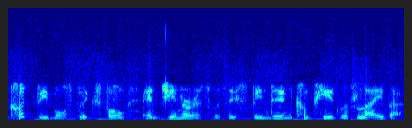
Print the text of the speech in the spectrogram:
could be more flexible and generous with their spending compared with Labour.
